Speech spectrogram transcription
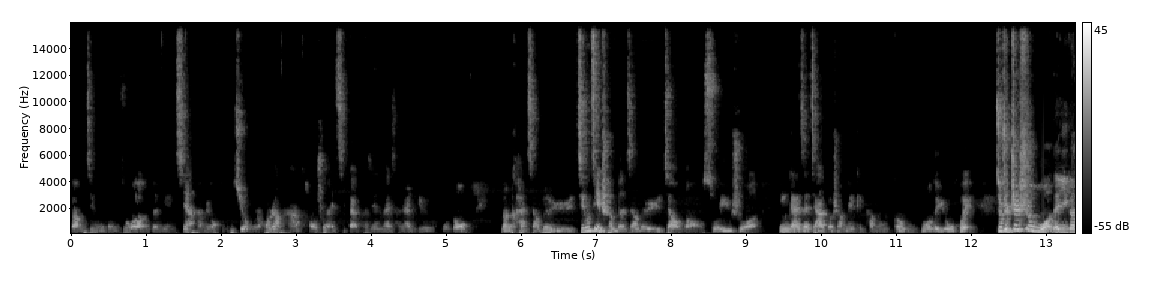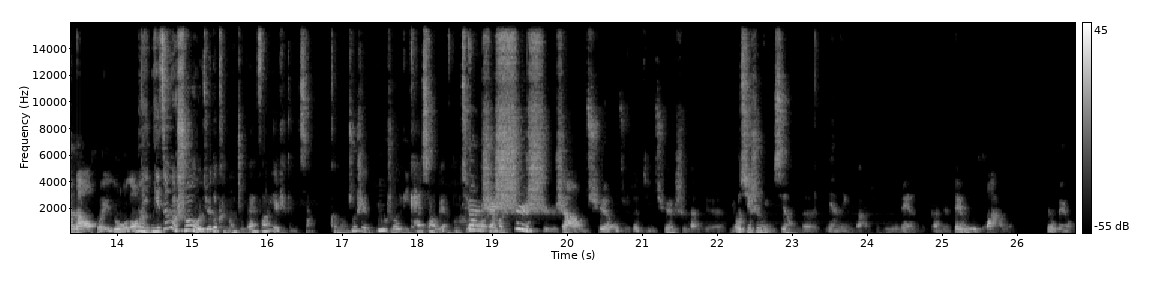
刚进入工作的年限还没有很久，然后让他掏出来几百块钱来参加这个活动，门槛相对于经济成本相对于较高，所以说应该在价格上面给他们更多的优惠。就是这是我的一个脑回路了。你你这么说，我觉得可能主办方也是这么想，可能就是比如说离开校园不久，但是事实上却我觉得的确是感觉，尤其是女性的年龄吧，就是有点感觉被物化了，有没有？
